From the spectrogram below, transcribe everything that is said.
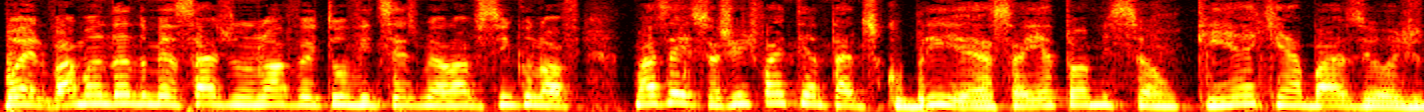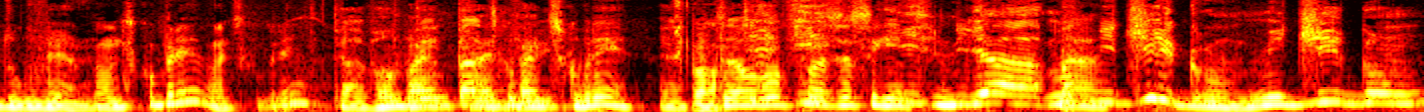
Bueno, vai mandando mensagem no 981-266959. Mas é isso, a gente vai tentar descobrir, essa aí é a tua missão. Quem é que é a base hoje do governo? Vamos descobrir, vamos descobrir. Tá, vamos Vai, tentar vai, descobrir. vai descobrir? Bom. Então eu vou fazer o seguinte. e- e a- mas Ah. me digam, me digam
